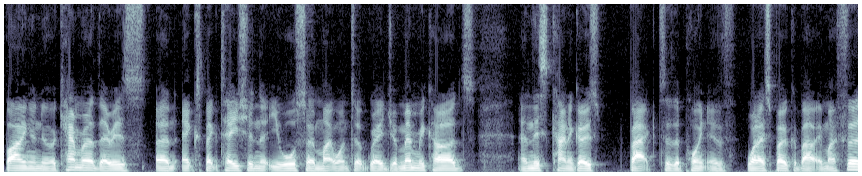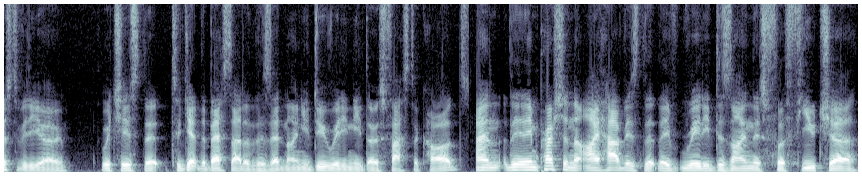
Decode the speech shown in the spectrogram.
buying a newer camera, there is an expectation that you also might want to upgrade your memory cards. And this kind of goes back to the point of what I spoke about in my first video, which is that to get the best out of the Z9, you do really need those faster cards. And the impression that I have is that they've really designed this for future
